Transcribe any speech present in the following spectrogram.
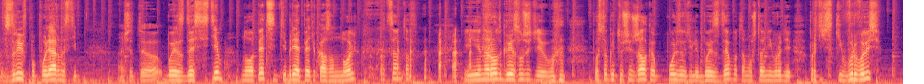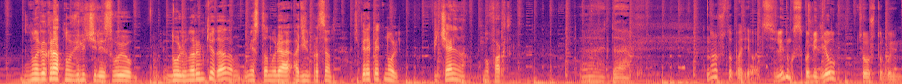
взрыв популярности значит, BSD э, но опять в сентябре опять указан 0%. И народ говорит, слушайте, просто говорит, очень жалко пользователей BSD, потому что они вроде практически вырвались многократно увеличили свою долю на рынке, да, там, вместо нуля 1%, а теперь опять 0. Печально, но факт. Э, да. Ну, что поделать. Linux победил, чего чтобы...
